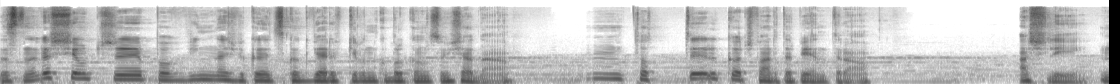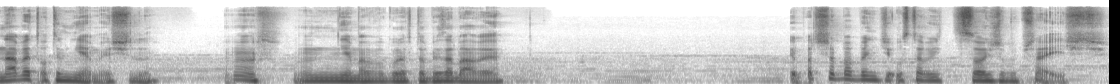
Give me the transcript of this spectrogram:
Zastanawiasz się, czy powinnaś wykonać skok wiary w kierunku balkonu sąsiada. Mm, To tylko czwarte piętro. Ashley, nawet o tym nie myśl. Ech, nie ma w ogóle w tobie zabawy. Chyba trzeba będzie ustawić coś, żeby przejść.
